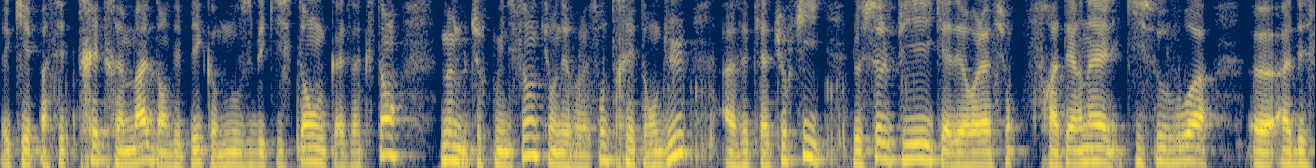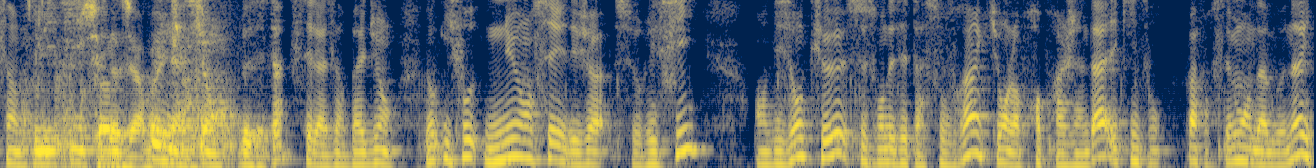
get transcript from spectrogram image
et qui est passé très très mal dans des pays comme l'Ouzbékistan ou le Kazakhstan, même le Turkménistan qui ont des relations très tendues avec la Turquie. Le seul pays qui a des relations fraternelles, qui se voit euh, à des fins politiques comme une nation, deux États, c'est l'Azerbaïdjan. Donc il faut nuancer déjà ce récit en disant que ce sont des États souverains qui ont leur propre agenda et qui ne sont pas forcément d'un bon oeil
